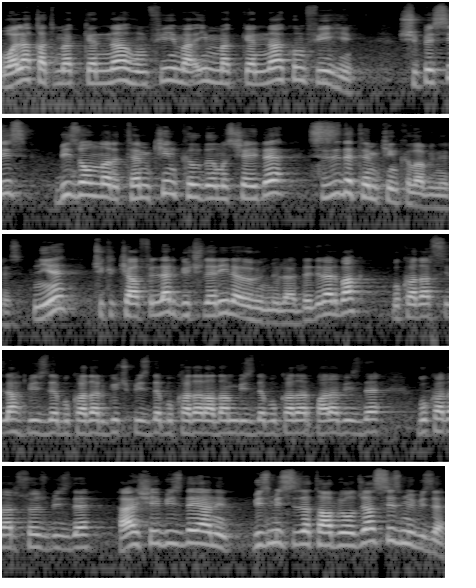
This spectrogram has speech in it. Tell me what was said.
وَلَقَدْ مَكَّنَّاهُمْ ف۪ي مَا اِمْ مَكَّنَّاكُمْ ف۪يهِ Şüphesiz biz onları temkin kıldığımız şeyde sizi de temkin kılabiliriz. Niye? Çünkü kafirler güçleriyle övündüler. Dediler bak bu kadar silah bizde, bu kadar güç bizde, bu kadar adam bizde, bu kadar para bizde, bu kadar söz bizde. Her şey bizde yani. Biz mi size tabi olacağız, siz mi bize?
